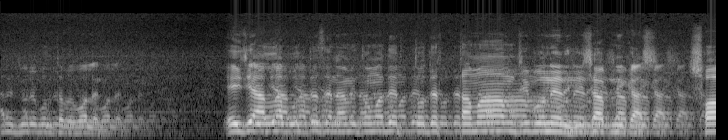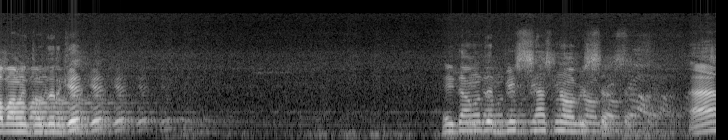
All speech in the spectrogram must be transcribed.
আরে জোরে বলতে হবে, বলেন। এই যে আল্লাহ বলতেছেন, আমি তোমাদের, তোদের তাম জীবনের হিসাব নিকাশ, সব আমি তোদেরকে এইটা আমাদের বিশ্বাস না অবিশ্বাস? হ্যাঁ?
